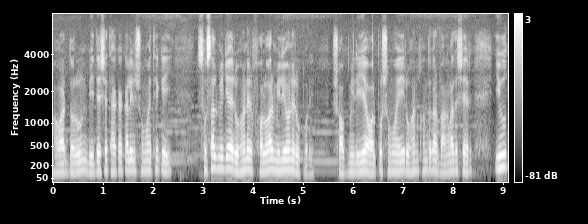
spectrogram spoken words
হওয়ার দরুন বিদেশে থাকাকালীন সময় থেকেই সোশ্যাল মিডিয়ায় রুহানের ফলোয়ার মিলিয়নের উপরে। সব মিলিয়ে অল্প সময়েই রুহান খন্দকার বাংলাদেশের ইউথ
